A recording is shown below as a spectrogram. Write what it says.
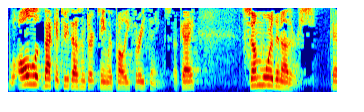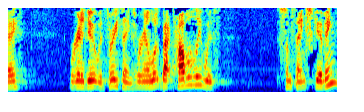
we'll all look back at 2013 with probably three things, okay? Some more than others, okay? We're going to do it with three things. We're going to look back probably with some thanksgiving,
